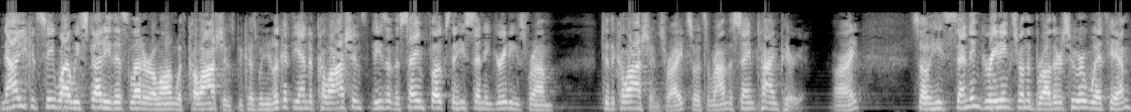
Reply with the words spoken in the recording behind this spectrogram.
now you can see why we study this letter along with Colossians, because when you look at the end of Colossians, these are the same folks that he's sending greetings from to the Colossians, right? So it's around the same time period. Alright? So he's sending greetings from the brothers who are with him.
